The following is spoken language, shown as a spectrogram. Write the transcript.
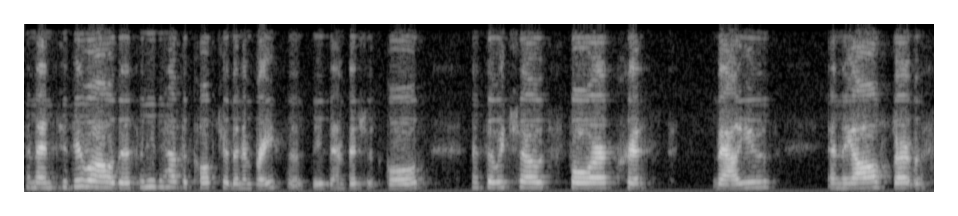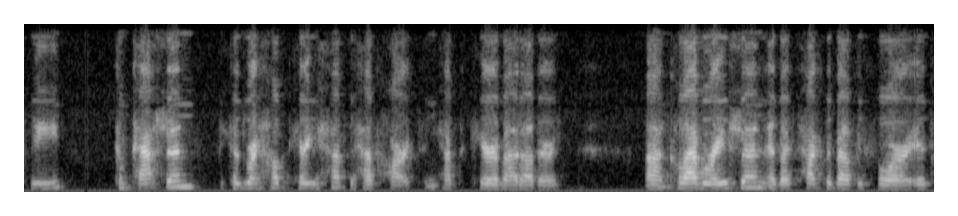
And then to do all of this, we need to have the culture that embraces these ambitious goals. And so we chose four crisp values, and they all start with C, compassion, because we're in healthcare, you have to have heart, and you have to care about others. Uh, mm-hmm. collaboration, as I've talked about before, it's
